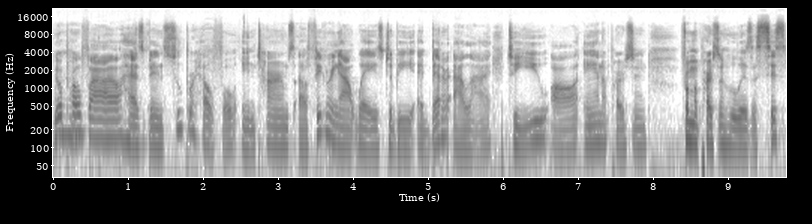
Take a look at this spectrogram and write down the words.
your mm-hmm. profile has been super helpful in terms of figuring out ways to be a better ally to you all and a person from a person who is a cis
